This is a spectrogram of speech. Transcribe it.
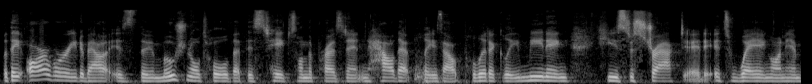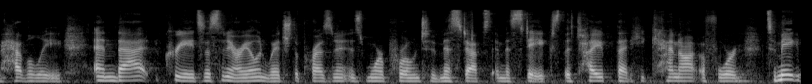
What they are worried about is the emotional toll that this takes on the president and how that plays out politically, meaning he's distracted. It's weighing on him heavily. And that creates a scenario in which the president is more prone to missteps and mistakes, the type that he cannot afford to make.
